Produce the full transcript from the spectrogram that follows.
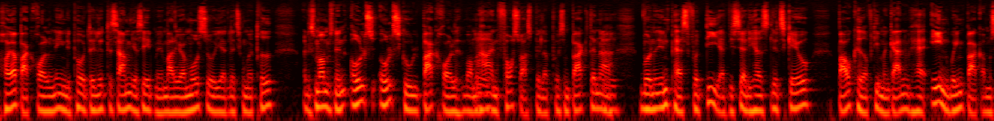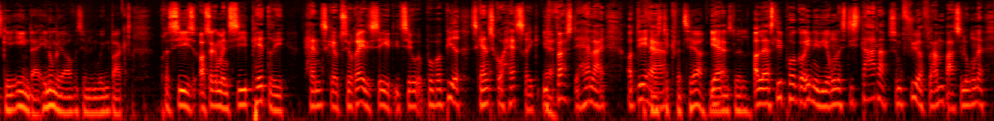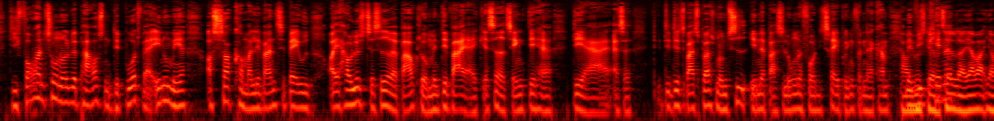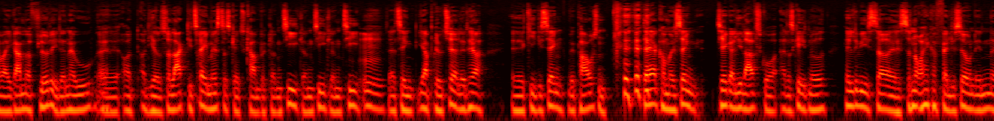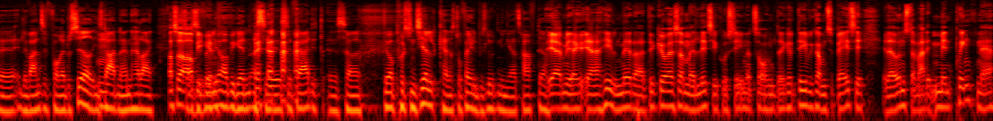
højrebakrollen egentlig på. Det er lidt det samme, jeg har set med Mario Hermoso i Atletico Madrid. Og det er som om sådan en old, old school bakrolle, hvor man mm. har en forsvarsspiller på sin bak. Den er mm. vundet indpas, fordi at vi ser de her lidt skæve bagkæder, fordi man gerne vil have en wingback, og måske en, der er endnu mere offensiv end en wingback. Præcis, og så kan man sige, Pedri, han skal jo teoretisk set i teori, på papiret, skal han score hat ja. i første halvleg. Og det første er, kvarter, ja, vel. og lad os lige prøve at gå ind i det, Jonas. De starter som fyr og flamme Barcelona. De er foran 2-0 ved pausen. Det burde være endnu mere. Og så kommer Levante bagud. Og jeg har jo lyst til at sidde og være bagklog, men det var jeg ikke. Jeg sad og tænkte, det her, det er, altså, det, det er bare et spørgsmål om tid, inden at Barcelona får de tre point for den her kamp. Paul, men vi skal kender... dig, jeg var, jeg var i gang med at flytte i den her uge, ja. øh, og, og de havde så lagt de tre mesterskabskampe kl. 10, kl. 10, kl. 10. Mm. Så jeg tænkte, jeg prioriterer lidt her øh, gik i seng ved pausen. da jeg kommer i seng, tjekker lige livescore, er der sket noget. Heldigvis så, øh, så når jeg ikke at falde i søvn, inden uh, Levante får reduceret i starten af anden halvleg. Og så, så op igen. op igen og se, se færdigt. Øh, så det var potentielt katastrofal beslutning, jeg træffede der. Ja, men jeg, jeg er helt med dig. Det gjorde jeg så med Atletico senere, Torben. Det, det kan vi komme tilbage til. Eller onsdag var det. Men pointen er,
